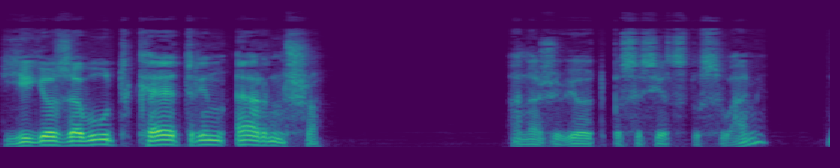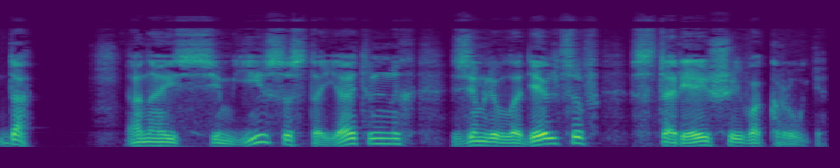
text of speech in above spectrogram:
Ее зовут Кэтрин Эрншо. Она живет по соседству с вами? Да. Она из семьи состоятельных землевладельцев, старейшей в округе.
